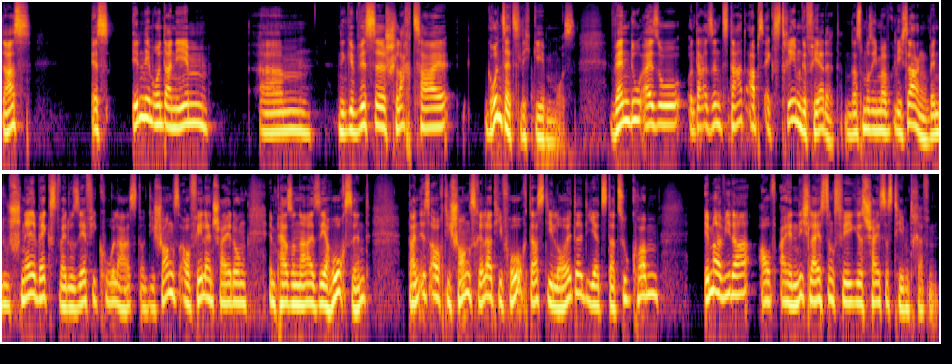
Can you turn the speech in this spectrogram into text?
dass es in dem Unternehmen ähm, eine gewisse Schlachtzahl grundsätzlich geben muss. Wenn du also, und da sind Startups extrem gefährdet, und das muss ich mal wirklich sagen, wenn du schnell wächst, weil du sehr viel Kohle hast und die Chance auf Fehlentscheidungen im Personal sehr hoch sind, dann ist auch die Chance relativ hoch, dass die Leute, die jetzt dazukommen, immer wieder auf ein nicht leistungsfähiges Scheißsystem treffen.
